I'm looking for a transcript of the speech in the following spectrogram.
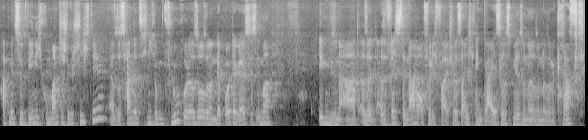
hat mir zu wenig romantische Geschichte. Also es handelt sich nicht um einen Fluch oder so, sondern der Poltergeist ist immer irgendwie so eine Art, also, also vielleicht ist der Name auch völlig falsch, weil es ist eigentlich kein Geist, sondern es ist mehr so eine, so eine, so eine Kraft,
